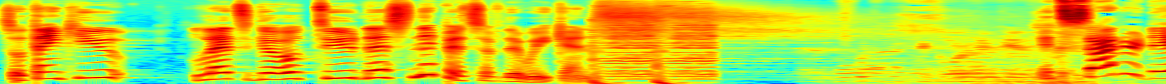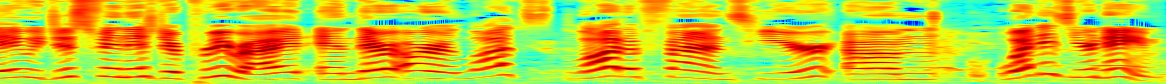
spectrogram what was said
So thank you. Let's go to the snippets of the weekend. It's Saturday. We just finished a pre-ride, and there are lots, lot of fans here. Um, what is your name?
